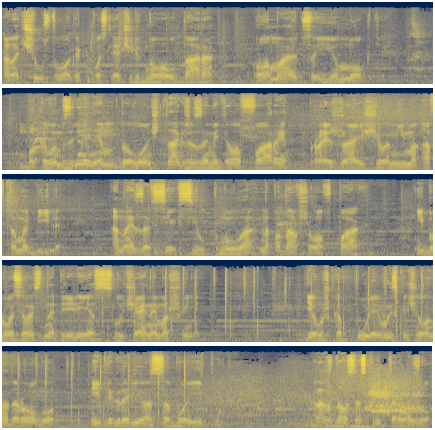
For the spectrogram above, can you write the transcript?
Она чувствовала, как после очередного удара ломаются ее ногти. Боковым зрением Делонч также заметила фары проезжающего мимо автомобиля. Она изо всех сил пнула нападавшего в пах и бросилась на перерез случайной машине. Девушка пулей выскочила на дорогу и преградила с собой ей путь. Раздался скрип тормозов.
